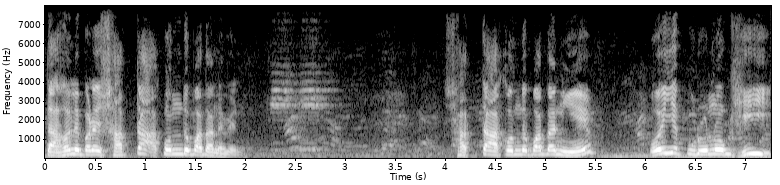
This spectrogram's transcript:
তাহলে পরে সাতটা আকন্দ পাতা নেবেন। সাতটা আকন্দ পাতা নিয়ে ওই যে পুরনো ঘি,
